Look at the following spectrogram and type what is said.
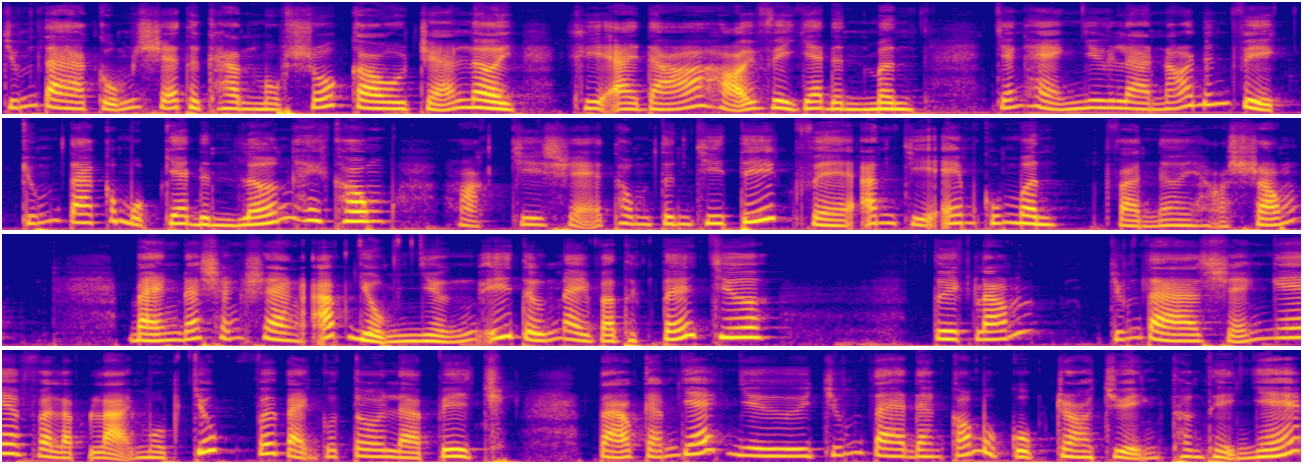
Chúng ta cũng sẽ thực hành một số câu trả lời khi ai đó hỏi về gia đình mình, chẳng hạn như là nói đến việc chúng ta có một gia đình lớn hay không, hoặc chia sẻ thông tin chi tiết về anh chị em của mình và nơi họ sống. Bạn đã sẵn sàng áp dụng những ý tưởng này vào thực tế chưa? Tuyệt lắm! Chúng ta sẽ nghe và lặp lại một chút với bạn của tôi là Peach, tạo cảm giác như chúng ta đang có một cuộc trò chuyện thân thiện nhé.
